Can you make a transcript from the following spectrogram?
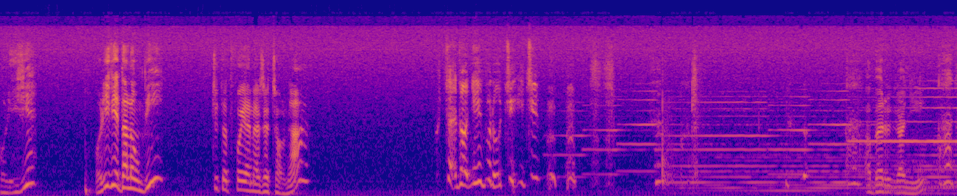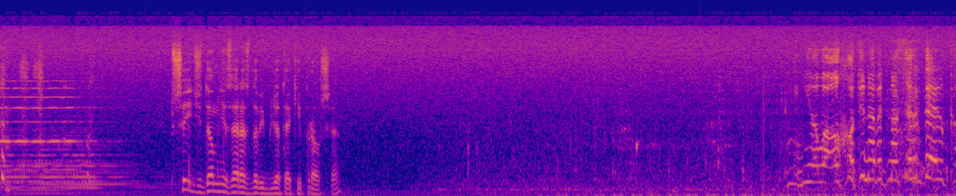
Oliwie? Oliwie Dalombi? Czy to twoja narzeczona? Chcę do niej wrócić. Abergani? Przyjdź do mnie zaraz do biblioteki, proszę. Nie miała ochoty nawet na serdelka.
